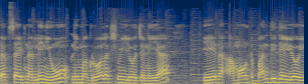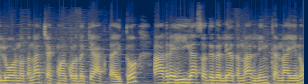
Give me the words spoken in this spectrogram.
ವೆಬ್ಸೈಟ್ನಲ್ಲಿ ನೀವು ನಿಮ್ಮ ಗೃಹಲಕ್ಷ್ಮಿ ಯೋಜನೆಯ ಏನು ಅಮೌಂಟ್ ಬಂದಿದೆಯೋ ಇಲ್ವೋ ಅನ್ನೋದನ್ನು ಚೆಕ್ ಮಾಡ್ಕೊಳ್ಳೋದಕ್ಕೆ ಆಗ್ತಾ ಇತ್ತು. ಆದರೆ ಈಗ ಸದ್ಯದಲ್ಲಿ ಅದನ್ನು ಲಿಂಕನ್ನು ಏನು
